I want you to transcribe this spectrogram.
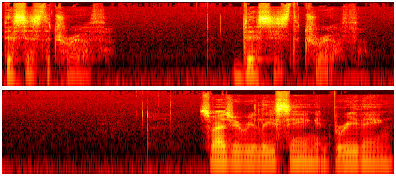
This is the truth. This is the truth. So, as you're releasing and breathing,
